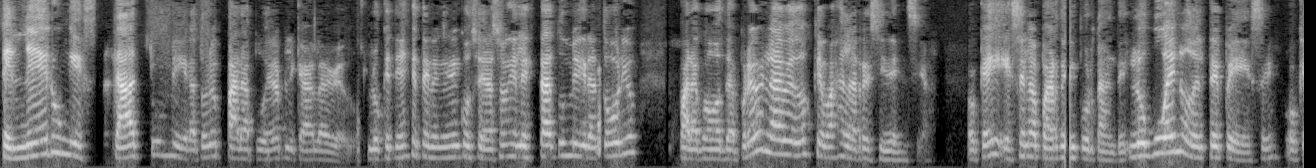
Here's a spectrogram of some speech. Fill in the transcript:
tener un estatus migratorio para poder aplicar a la EB2. Lo que tienes que tener en consideración es el estatus migratorio para cuando te aprueben la EB2 que vas a la residencia. ¿Ok? Esa es la parte importante. Lo bueno del TPS, ¿ok?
